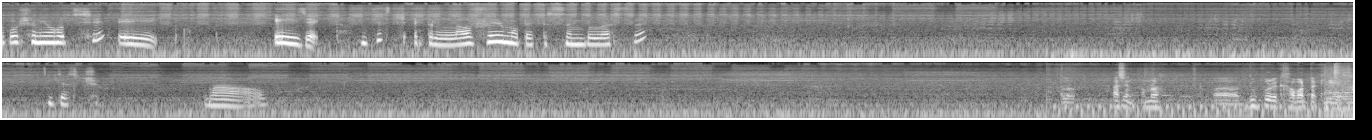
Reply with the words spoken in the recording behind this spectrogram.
আকর্ষণীয় হচ্ছে এই এই যে একটা জাস্ট একটা লাভের মতো একটা সিম্বল আছে জাস্ট ওয়াও হ্যালো আসেন আমরা আহ, দুপুরের খাবারটা খেয়ে আসি।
